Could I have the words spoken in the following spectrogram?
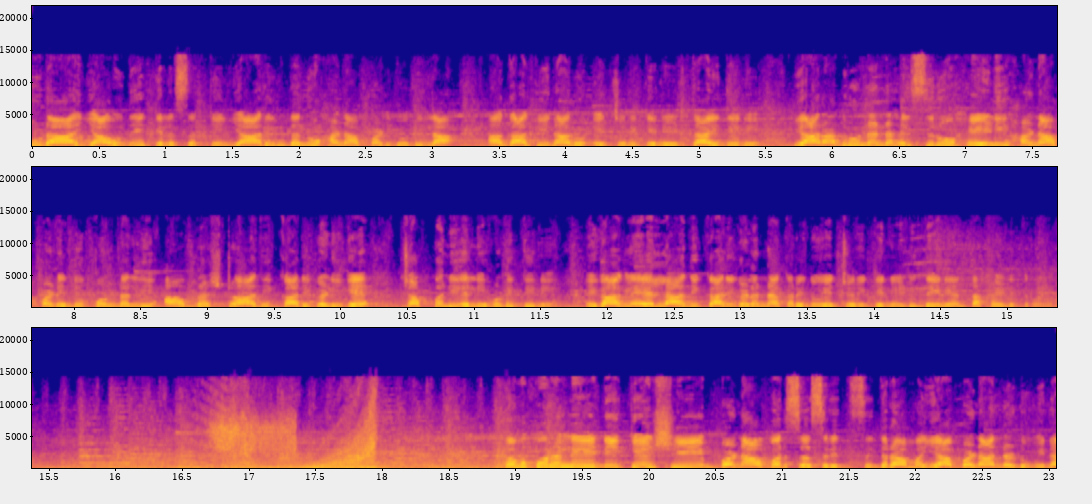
ಕೂಡ ಯಾವುದೇ ಕೆಲಸಕ್ಕೆ ಯಾರಿಂದಲೂ ಹಣ ಪಡೆಯೋದಿಲ್ಲ. ಹಾಗಾಗಿ ನಾನು ಎಚ್ಚರಿಕೆ ನೀಡ್ತಾ ಇದ್ದೀನಿ. ಯಾರಾದರೂ ನನ್ನ ಹೆಸರು ಹೇಳಿ ಹಣ ಪಡೆದುಕೊಂಡಲ್ಲಿ ಆ ಭ್ರಷ್ಟ ಅಧಿಕಾರಿಗಳಿಗೆ ಚಪ್ಪಲಿಯಲ್ಲಿ ಹೊಡಿತೀನಿ. ಈಗಾಗಲೇ ಎಲ್ಲ ಅಧಿಕಾರಿಗಳನ್ನ ಕರೆದು ಎಚ್ಚರಿಕೆ ನೀಡಿದ್ದೇನೆ ಅಂತ ಹೇಳಿದರು. ತುಮಕೂರಲ್ಲಿ ಡಿಕೆಶಿ ಬಣ ವರ್ಸಸ್ ಸಿದ್ದರಾಮಯ್ಯ ಬಣ ನಡುವಿನ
